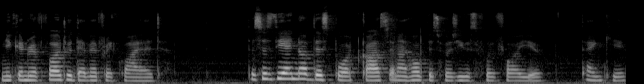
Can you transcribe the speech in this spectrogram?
and you can refer to them if required. This is the end of this podcast, and I hope this was useful for you. Thank you.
